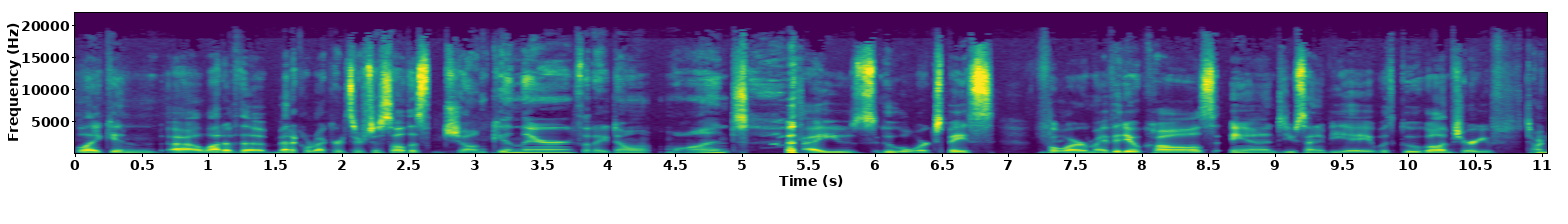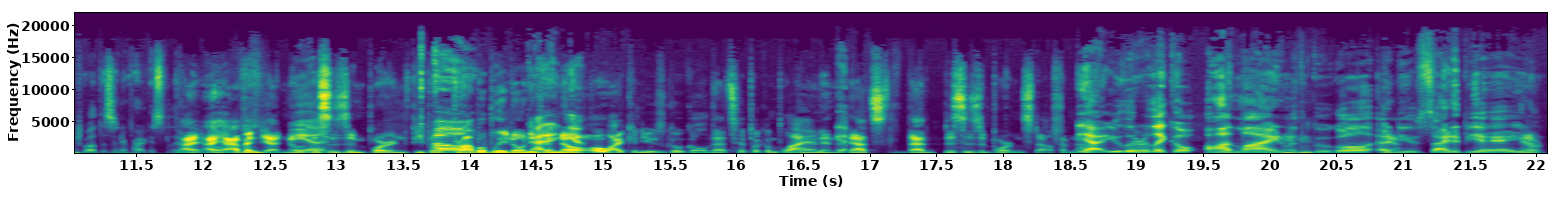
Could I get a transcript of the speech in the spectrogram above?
Like in uh, a lot of the medical records, there's just all this junk in there that I don't want. I use Google Workspace for my video calls, and you sign a BA with Google. I'm sure you've talked about this in your podcast. with. I, I haven't yet. No, this is important. People Oh, probably don't even it, know. yeah. Oh, I can use Google. That's HIPAA compliant, and that's that. This is important stuff. Yeah, you literally like go online with Google and Mm-hmm. Yeah. you sign a BA. You Yeah. don't.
